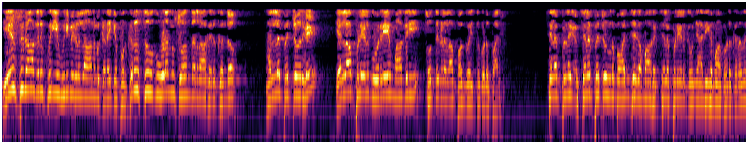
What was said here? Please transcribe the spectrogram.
இயேசுநாதனுக்குரிய உரிமைகள் எல்லாம் நமக்கு கிடைக்க போகும். கிறிஸ்துவுக்கு உடன் சுதந்திரராக இருக்கின்றோம். நல்ல பெற்றோர்கள் எல்லா பிள்ளைகளுக்கும் ஒரே மாதிரி சொத்துக்கள் எல்லாம் பங்கு வைத்துக் கொடுப்பார்கள். சில பிள்ளைகள் சில பெற்றோர்கள் ரொம்ப வஞ்சகமாக சில பிள்ளைகளுக்கு கொஞ்சம் அதிகமாக கொடுக்கிறது.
